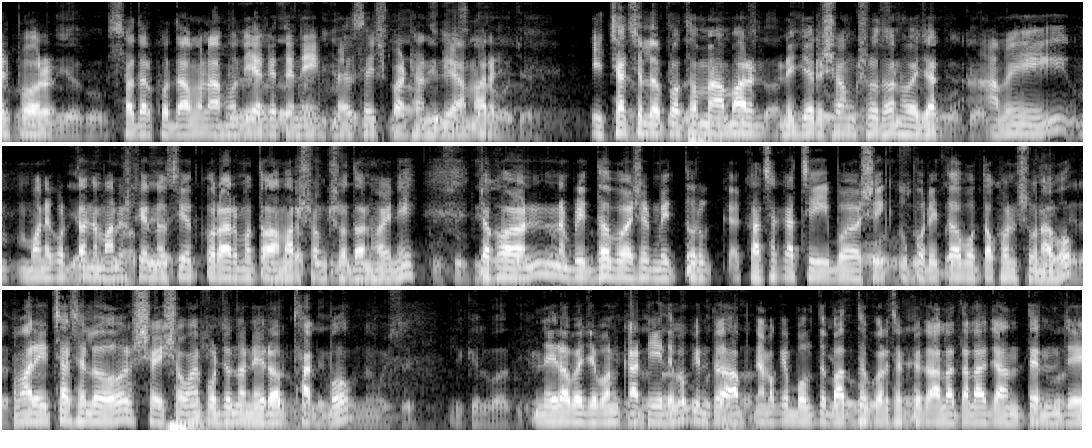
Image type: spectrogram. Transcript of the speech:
এরপর সাদার খোদামুল আহমদিয়াকে তিনি মেসেজ পাঠান যে আমার ইচ্ছা ছিল প্রথমে আমার নিজের সংশোধন হয়ে যাক। আমি মনে করতাম যে মানুষকে নসিহত করার মতো আমার সংশোধন হয়নি। যখন বৃদ্ধ বয়সের মৃত্যুর কাছাকাছি বয়সে উপনীত হব তখন শোনাবো। আমার ইচ্ছা ছিল সেই সময় পর্যন্ত নীরব থাকব। নীরবে জীবন কাটিয়ে দেবো। কিন্তু আপনি আমাকে বলতে বাধ্য করেছেন, কিন্তু আল্লাহ তালা জানতেন যে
